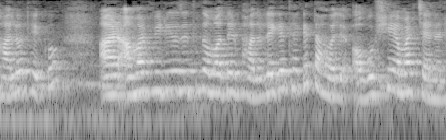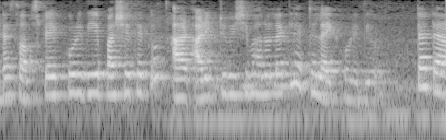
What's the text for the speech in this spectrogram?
ভালো থেকো। আর আমার ভিডিও যদি তোমাদের ভালো লেগে থাকে, তাহলে অবশ্যই আমার চ্যানেলটা সাবস্ক্রাইব করে দিয়ে পাশে থেকো। আর আরেকটু বেশি ভালো লাগলে একটা লাইক করে দিও। টাটা!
